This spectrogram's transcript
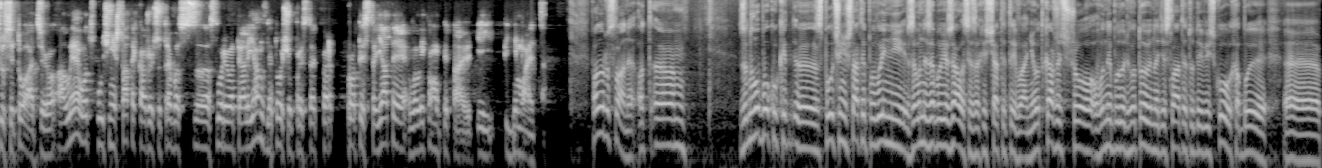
цю ситуацію. Але от Сполучені Штати кажуть, що треба створювати альянс для того, щоб протистояти великому Китаю, який піднімається. Пане Руслане, от ем, з одного боку, е, Сполучені Штати повинні вони зобов'язалися захищати Тайвань. І От кажуть, що вони будуть готові надіслати туди військових, аби е,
